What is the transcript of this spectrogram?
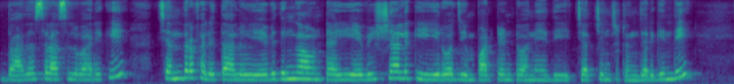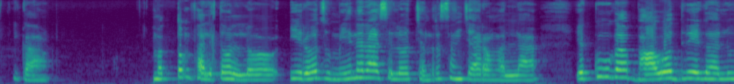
ద్వాదశ రాశుల వారికి చంద్ర ఫలితాలు ఏ విధంగా ఉంటాయి ఏ విషయాలకి ఈరోజు ఇంపార్టెంట్ అనేది చర్చించడం జరిగింది. ఇక మొత్తం ఫలితంలో ఈరోజు మీనరాశిలో చంద్ర సంచారం వల్ల ఎక్కువగా భావోద్వేగాలు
